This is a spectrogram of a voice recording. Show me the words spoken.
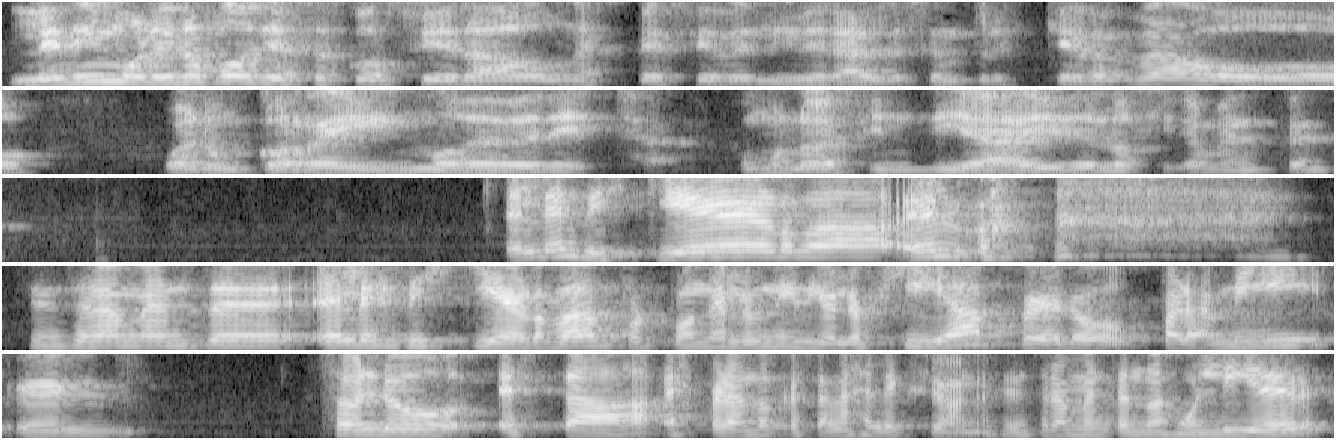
¿Lenin Moreno podría ser considerado una especie de liberal de centro izquierda o, o era un correísmo de derecha? ¿Cómo lo defendía ideológicamente? Él es de izquierda, él, sinceramente, él es de izquierda, por ponerle una ideología, pero para mí él solo está esperando que sean las elecciones. Sinceramente no es un líder,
